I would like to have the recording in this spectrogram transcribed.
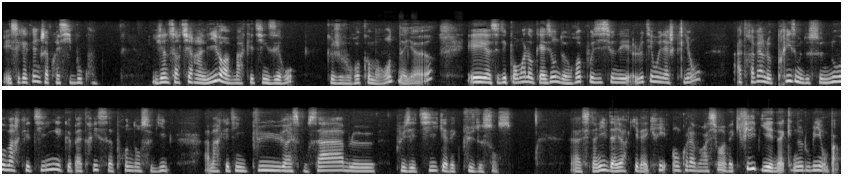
et c'est quelqu'un que j'apprécie beaucoup. Il vient de sortir un livre, Marketing Zéro, que je vous recommande d'ailleurs, et c'était pour moi l'occasion de repositionner le témoignage client à travers le prisme de ce nouveau marketing et que Patrice prône dans ce guide, un marketing plus responsable, plus éthique, avec plus de sens. Euh, c'est un livre d'ailleurs qu'il a écrit en collaboration avec Philippe Guénec, ne l'oublions pas.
